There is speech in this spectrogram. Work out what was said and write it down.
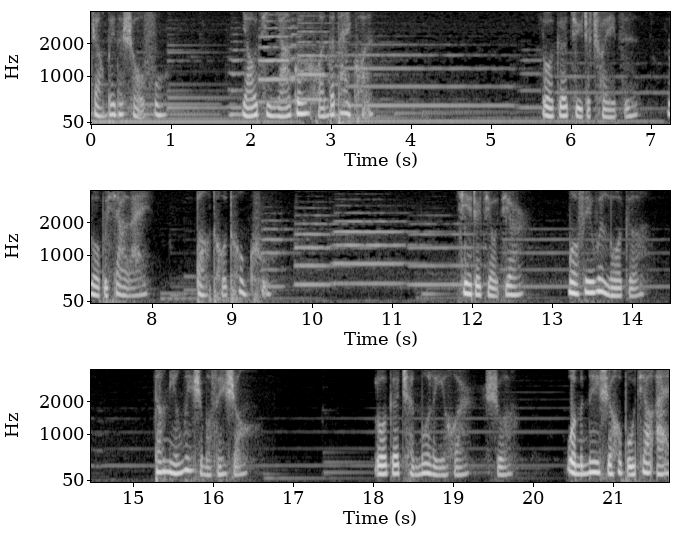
长辈的首付。咬紧牙关还的贷款，罗哥举着锤子落不下来，抱头痛哭。借着酒劲儿，莫非问罗格：“当年为什么分手？”罗格沉默了一会儿，说：“我们那时候不叫爱，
